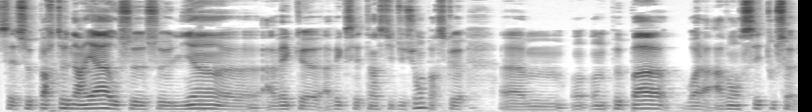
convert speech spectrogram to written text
ce partenariat ou ce, ce lien euh, avec euh, avec cette institution parce que euh, on, ne peut pas voilà avancer tout seul.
